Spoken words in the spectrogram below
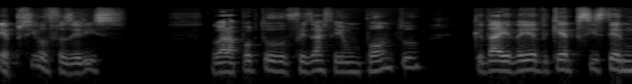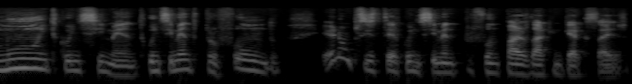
É possível fazer isso. Agora há pouco tu frisaste aí um ponto que dá a ideia de que é preciso ter muito conhecimento, conhecimento profundo. Eu não preciso ter conhecimento profundo para ajudar quem quer que seja.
